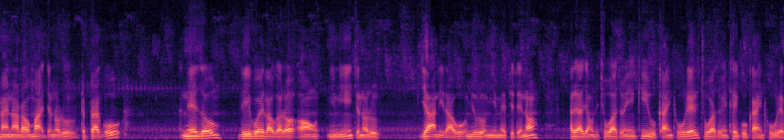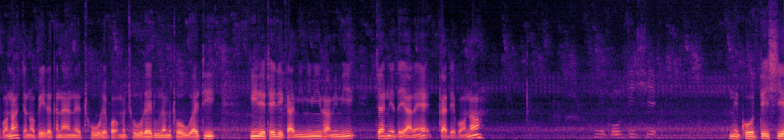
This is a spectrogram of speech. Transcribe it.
မှန်တာတော့မှကျွန်တော်တို့တစ်ပတ်ကို အနည်းဆုံး၄ဘွဲလောက်ကတော့အောင်ညီမြင်ကျွန်တော်တို့ရနေတာကိုအမျိုးတို့အမြင်ပဲဖြစ်တယ်နော်အဲ့ဒါကြောင့်တချို့ကဆိုရင်ကီးကိုကင်ထိုးတယ်တချို့ကဆိုရင်ထိတ်ကိုကင်ထိုးတယ်ပေါ့နော်ကျွန်တော်ပေးတဲ့ကနန်းလည်းထိုးတယ်ပေါ့မထိုးတဲ့လူလည်းမထိုးဘူးအဲ့ဒီကီးတွေထိတ်တွေကင်ပြီးမိမိဖာမိမိကြိုက်နှစ်တရားနဲ့ကတ်တယ်ပေါ့နော်နေကိုတိရှိနေကိုတိရှိ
